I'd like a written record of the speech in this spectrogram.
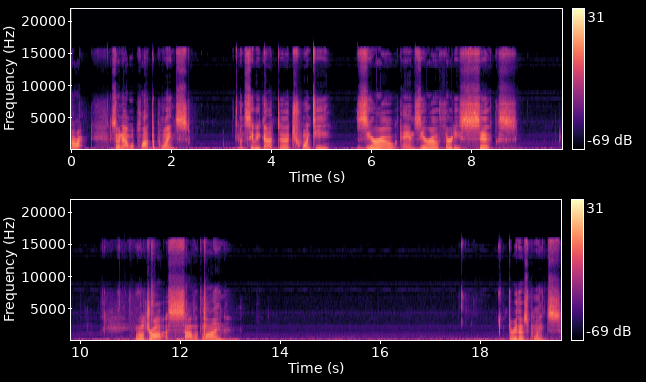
All right, so now we'll plot the points. Let's see, We've got uh, 20, 0, and 0, 36. We'll draw a solid line. Through those points.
